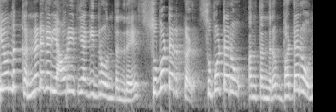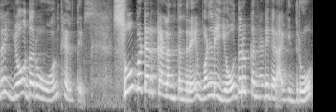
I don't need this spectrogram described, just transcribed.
ಈ ಒಂದು ಕನ್ನಡಿಗರು ಯಾವ ರೀತಿಯಾಗಿದ್ರು ಅಂತಂದ್ರೆ, ಸುಭಟರ್ಕಳ್ ಸುಬಟರು ಅಂತಂದ್ರೆ ಭಟರು ಅಂದ್ರೆ ಯೋಧರು ಅಂತ ಹೇಳ್ತೀವಿ. ಸುಭಟರ್ಕಳ್ ಅಂತಂದ್ರೆ ಒಳ್ಳೆ ಯೋಧರು ಕನ್ನಡಿಗರಾಗಿದ್ರು,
